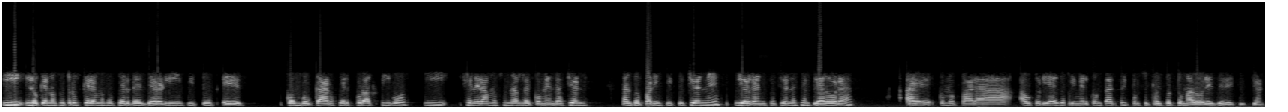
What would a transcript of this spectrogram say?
Y lo que nosotros queremos hacer desde Early Institute es convocar, ser proactivos y generamos unas recomendaciones, tanto para instituciones y organizaciones empleadoras, eh, como para autoridades de primer contacto y, por supuesto, tomadores de decisión.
